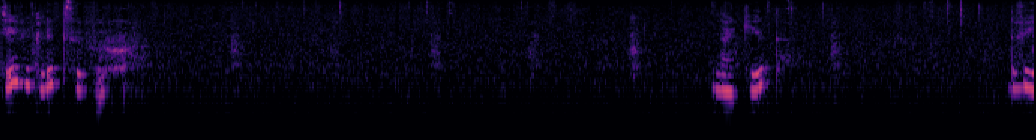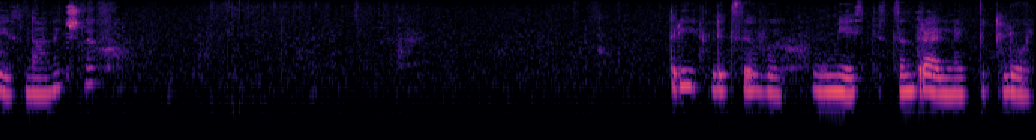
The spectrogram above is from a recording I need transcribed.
9 лицевых. Накид, 2 изнаночных, три лицевых вместе с центральной петлей.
